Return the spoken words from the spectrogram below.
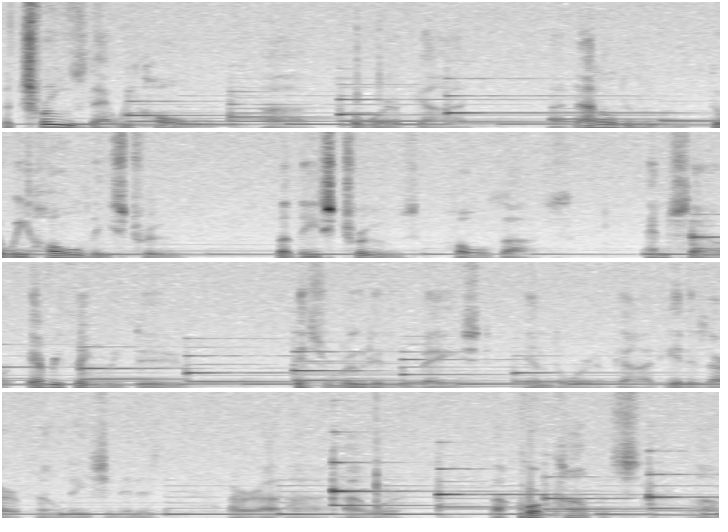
the truths that we hold, uh, the Word of God. Uh, not only do we hold these truths, but these truths hold us. And so everything we do is rooted and based in the Word of God. It is our foundation. It is our, uh, uh our, our core compass uh,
